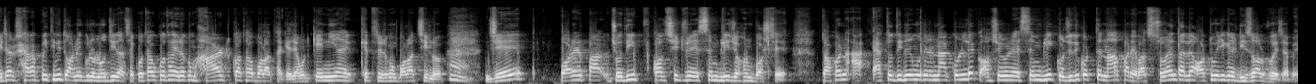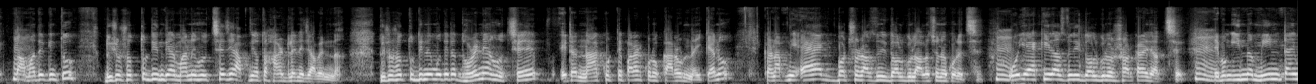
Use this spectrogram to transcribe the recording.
এটার সারা পৃথিবীতে অনেকগুলো নজির আছে। কোথাও কোথাও এরকম হার্ড কথা বলা থাকে যেমন কেনিয়ার ক্ষেত্রে এরকম বলা ছিল যে পরের যদি কনস্টিটিউশন অ্যাসেম্বলি যখন বসে তখন এত দিনের মধ্যে না করলে কনস্টিটিউশন অ্যাসেম্বলি যদি করতে না পারে বাস্তবায়ন তাহলে অটোমেটিক্যালি ডিজলভ হয়ে যাবে। তো আমাদের কিন্তু দুশো সত্তর দিন দেওয়ার মানে হচ্ছে যে আপনি অত হার্ড লাইনে যাবেন না। দুশো সত্তর দিনের মধ্যে এটা ধরে নেওয়া হচ্ছে এটা না করতে পারার কোনো কারণ নাই। কেন? কারণ আপনি এক বছর রাজনৈতিক দলগুলো আলোচনা করেছে। ওই একই রাজনৈতিক দলগুলো সরকারে যাচ্ছে। এবং ইন দ্য মিন টাইম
